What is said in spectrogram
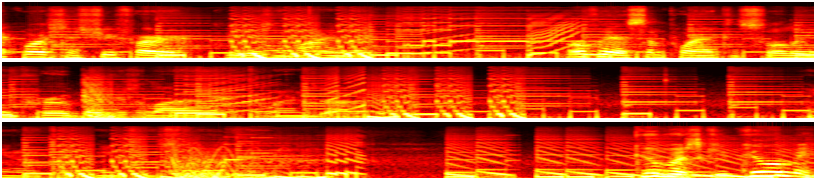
Like watching Street Fighter videos online. Like, hopefully at some point I can slowly improve, but there's a lot I have to learn about. You know, techniques and stuff. Goombas keep killing me!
